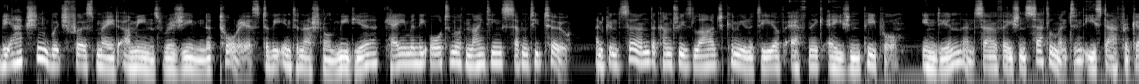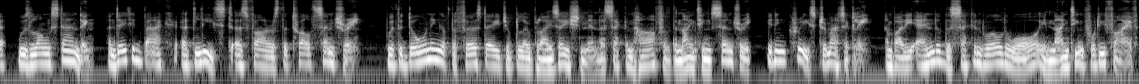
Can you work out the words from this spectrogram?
The action which first made Amin's regime notorious to the international media came in the autumn of 1972 and concerned the country's large community of ethnic Asian people. Indian and South Asian settlement in East Africa was long-standing and dated back at least as far as the 12th century. With the dawning of the first age of globalization in the second half of the 19th century, it increased dramatically, and by the end of the Second World War in 1945,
